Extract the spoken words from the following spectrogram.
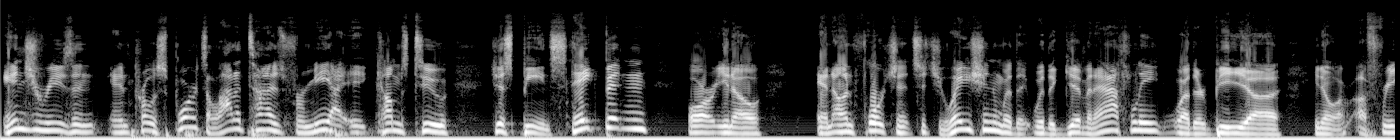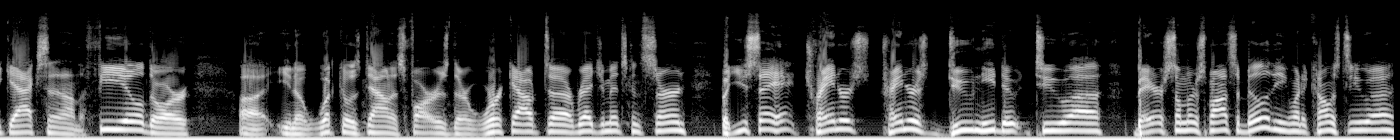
injuries in, in pro sports. A lot of times, for me, I, it comes to just being snake bitten, or you know, an unfortunate situation with a, with a given athlete, whether it be uh, you know a, a freak accident on the field or uh, you know what goes down as far as their workout uh, regimen's concerned. But you say hey, trainers trainers do need to to uh, bear some responsibility when it comes to uh,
